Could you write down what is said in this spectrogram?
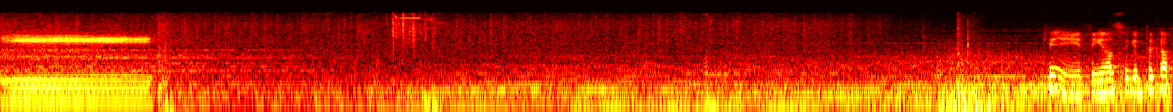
Eee. Anything else I can pick up?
